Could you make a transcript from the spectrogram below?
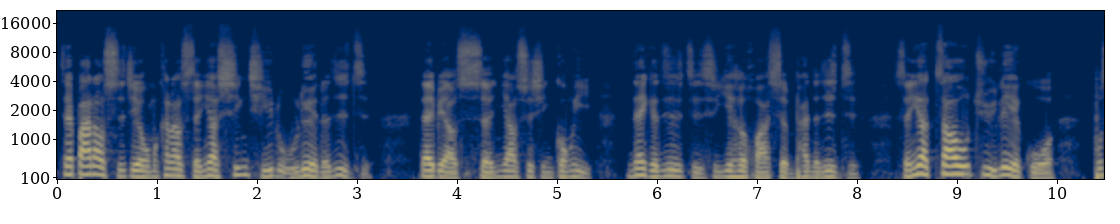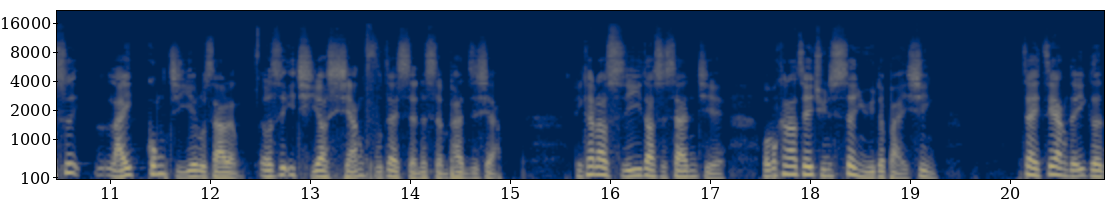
在八到十节，我们看到神要兴起掳掠的日子，代表神要施行公义。那个日子是耶和华审判的日子，神要招聚列国。不是来攻击耶路撒冷，而是一起要降服在神的审判之下。你看到十一到十三节，我们看到这一群剩余的百姓，在这样的一个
